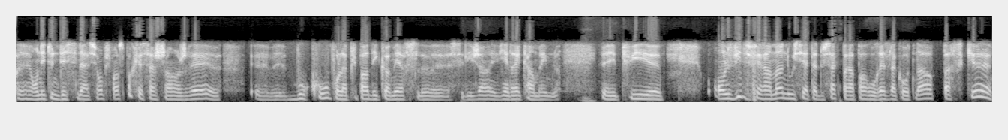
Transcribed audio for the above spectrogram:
on est une destination. je pense pas que ça changerait euh, euh, beaucoup pour la plupart des commerces. Là. C'est les gens ils viendraient quand même. Là. Et puis on le vit différemment, nous, ici à Tadoussac, par rapport au reste de la Côte-Nord, parce que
